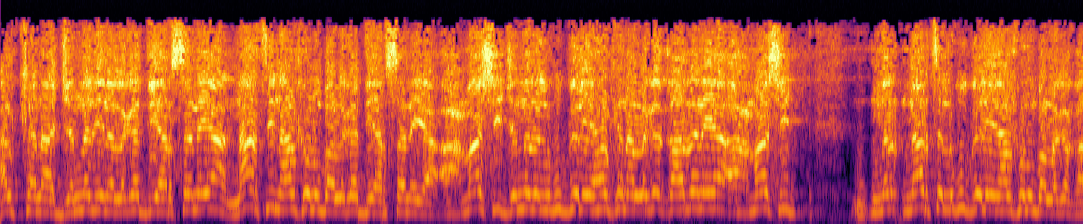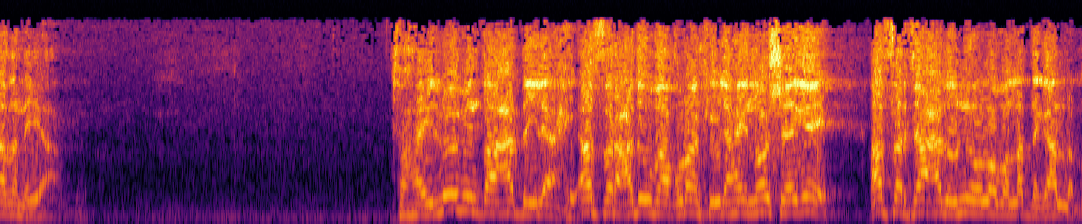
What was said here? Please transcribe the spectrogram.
halkanaa jannadiina laga diyaarsanaya naartiina halkanubaa laga diyaarsanaya acmaashii jannada lagu gelaya halkanaa laga qaadanaya acmaashii naarta lagu gelayana halkanubaa laga qaadanaya fahayloobin daacadda ilaahay. Afar cadow baa qur'aanka ilaahay noo sheege afartaa cadow nin walooba la dagaalam.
